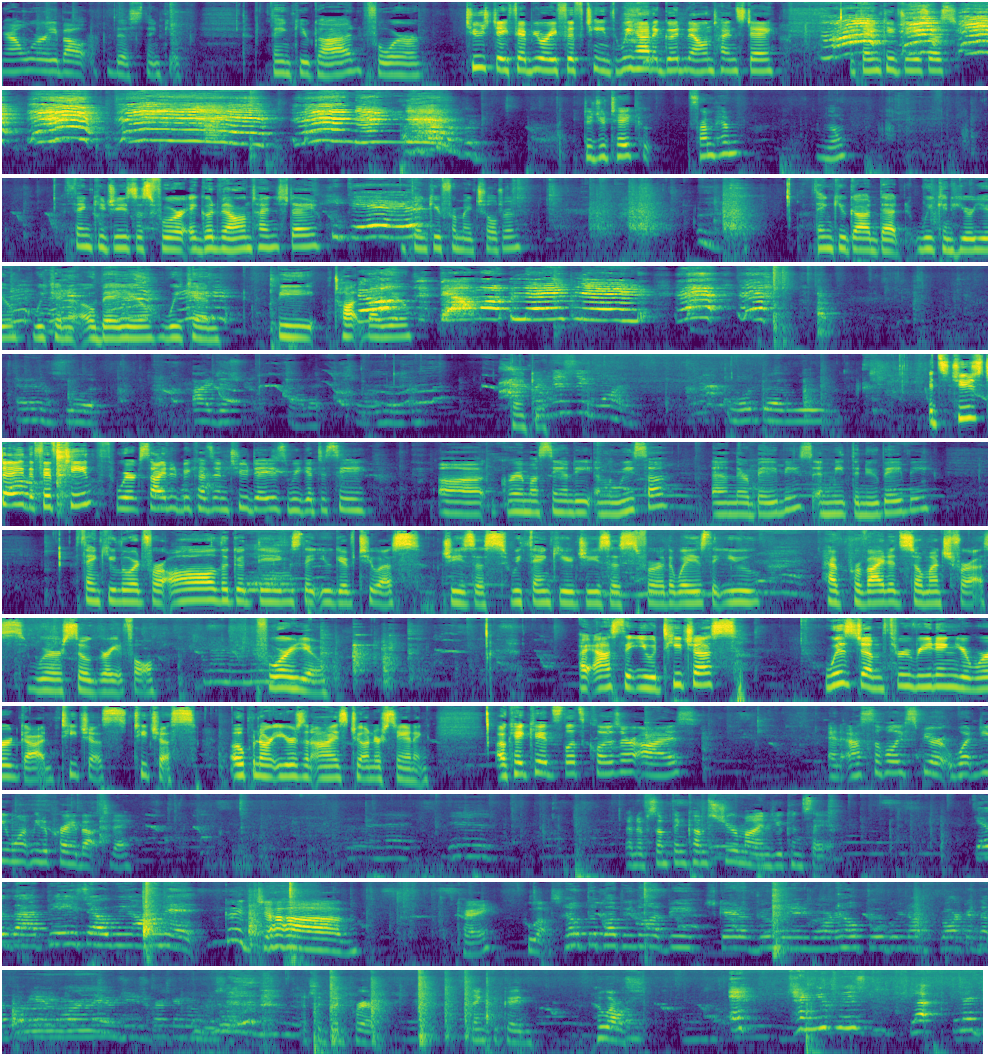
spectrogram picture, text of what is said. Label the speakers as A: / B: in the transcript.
A: Now worry about this. Thank you. Thank you, God, for Tuesday, February 15th. We had a good Valentine's Day. Thank you, Jesus. Did you take from him? No? Thank you, Jesus, for a good Valentine's Day. Thank you for my children. Thank you, God, that we can hear you, we can obey you, we can be taught by you.
B: I didn't seal it. I just had it. So.
A: Thank you.
B: I'm missing one. What the
A: It's Tuesday, the 15th. We're excited because in two days we get to see uh, Grandma Sandy and Louisa and their babies and meet the new baby. Thank you, Lord, for all the good things that you give to us, Jesus. We thank you, Jesus, for the ways that you have provided so much for us. We're so grateful for you. I ask that you would teach us wisdom through reading your word, God. Teach us, teach us. Open our ears and eyes to understanding. Okay, kids, let's close our eyes and ask the Holy Spirit, what do you want me to pray about today? And if something comes to your mind, you can say it.
B: You got please help me on it.
A: Good job. Okay, who else?
B: Help the puppy not be scared of Jubilee anymore, and help Jubilee not bark at that puppy anymore. In the name of Jesus Christ, I.
A: That's a good prayer. Thank you, Caden. Who else?
B: Eh, Can you please let,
